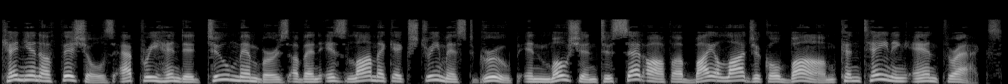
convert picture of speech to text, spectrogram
Kenyan officials apprehended two members of an Islamic extremist group in motion to set off a biological bomb containing anthrax.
